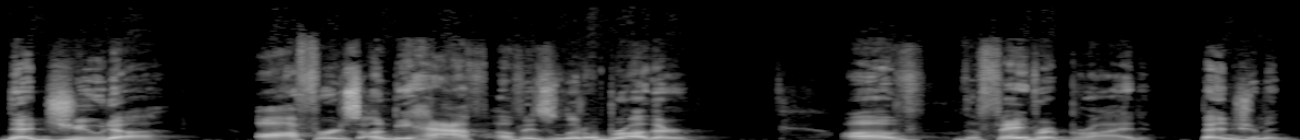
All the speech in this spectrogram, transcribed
that Judah offers on behalf of his little brother of the favorite bride, Benjamin.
